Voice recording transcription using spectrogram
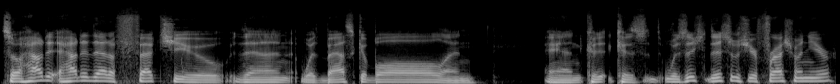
So how did how did that affect you then with basketball and and because was this this was your freshman year?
